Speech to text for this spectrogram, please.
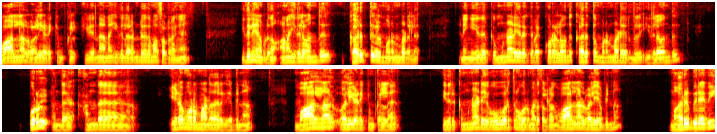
வாழ்நாள் வழி அடைக்கும் கல். இது என்னன்னா இதில் ரெண்டு விதமாக சொல்கிறாங்க இதுலேயும் அப்படி தான் ஆனால் இதில் வந்து கருத்துகள் முரண்படலை. நீங்கள் இதற்கு முன்னாடி இருக்கிற குரலில் வந்து கருத்து முரண்பாடே இருந்தது. இதில் வந்து பொருள் அந்த அந்த இட முரண்பாடு தான் இருக்குது எப்படின்னா வாழ்நாள் வழி அடைக்கும் கல்ல இதற்கு முன்னாடி ஒவ்வொருத்தரும் ஒரு மாதிரி சொல்கிறாங்க வாழ்நாள் வழி அப்படின்னா மறுபிறவி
